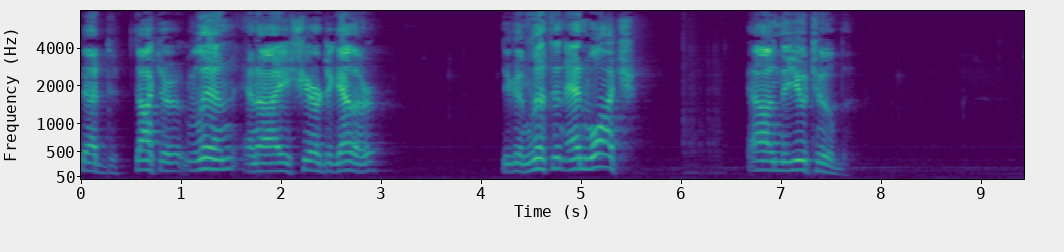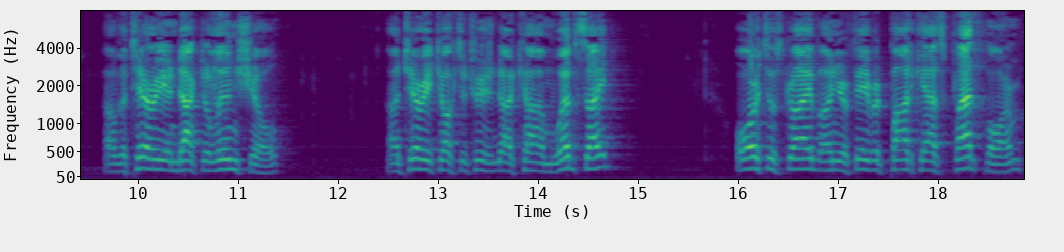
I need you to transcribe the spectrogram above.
that Dr. Lynn and I share together. You can listen and watch on the YouTube of the Terry and Dr. Lynn show on terrytalksnutrition.com website or subscribe on your favorite podcast platform,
